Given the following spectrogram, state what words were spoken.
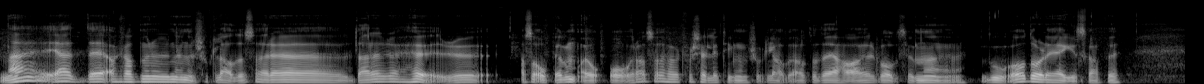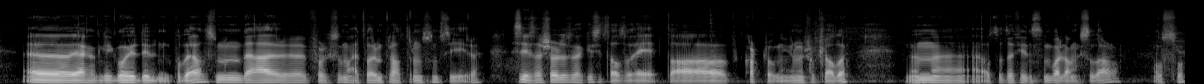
Nei, ja, det, akkurat når du nevner sjokolade, så er det Der er, hører du Altså Opp gjennom åra så har jeg hørt forskjellige ting om sjokolade. At det har både sine gode og dårlige egenskaper. Eh, jeg kan ikke gå i dybden på det, altså, men det er folk som veit hva de prater om, som sier det. Det sier seg sjøl, du skal ikke sitte altså, og ete kartonger med sjokolade. Men eh, at det fins en balanse der, da, også.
